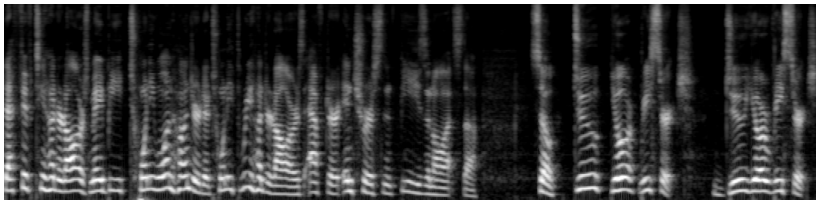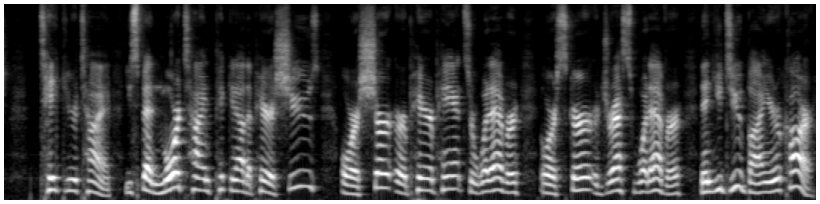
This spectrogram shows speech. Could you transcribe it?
that $1,500 may be $2,100 or $2,300 after interest and fees and all that stuff. So do your research. Do your research. Take your time. You spend more time picking out a pair of shoes or a shirt or a pair of pants or whatever, or a skirt or dress, whatever, than you do buying your car.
